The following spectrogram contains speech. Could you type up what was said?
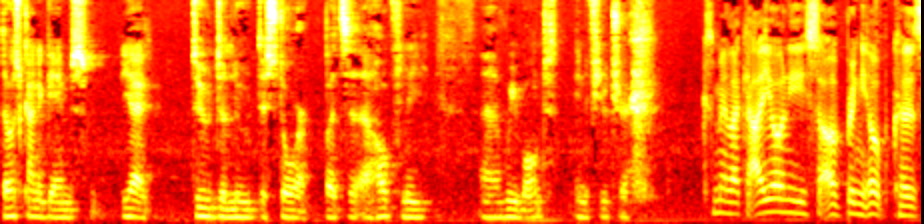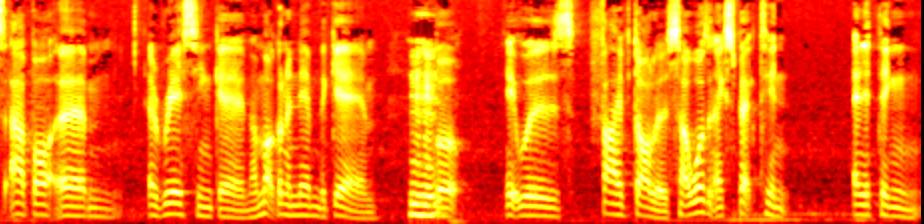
those kind of games, yeah, do dilute the store. But uh, hopefully, uh, we won't in the future. Because I mean, like, I only sort of bring it up because I bought um, a racing game. I'm not going to name the game, Mhm. but it was five dollars. So I wasn't expecting anything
